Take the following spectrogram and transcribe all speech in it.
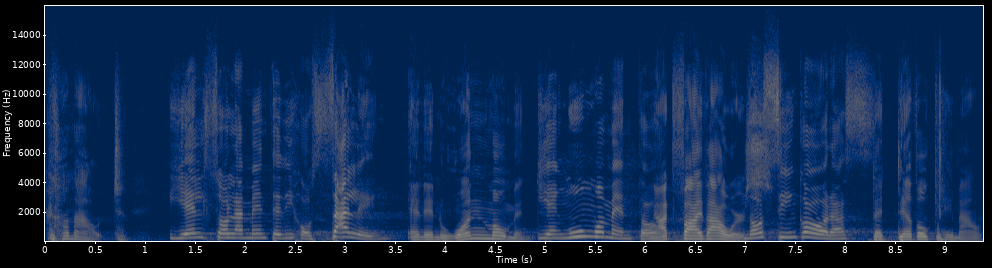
Come out. Y él solamente dijo, salen. And in one moment, Y en un momento, not five hours, no cinco horas, the devil came out.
